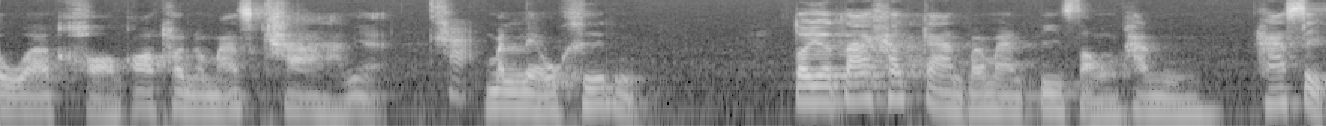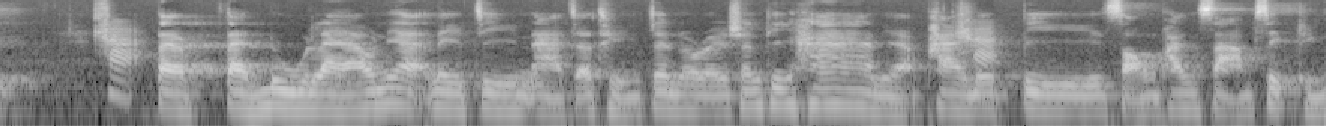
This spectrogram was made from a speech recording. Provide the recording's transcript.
ตัวของ Autonomous Car เนี่ยค่ะมันเร็วขึ้น โตโยต้าคาดการณ์ประมาณปี 2050ค่ะแต่แต่ดูแล้วเนี่ยในจีนอาจจะถึงเจเนอเรชันที่5เนี่ยภายในค่ะปี 2030ถึง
